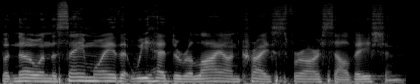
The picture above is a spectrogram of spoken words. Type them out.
But no, in the same way that we had to rely on Christ for our salvation,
